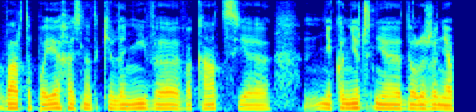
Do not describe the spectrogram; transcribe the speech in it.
warto pojechać na takie leniwe wakacje, niekoniecznie do leżenia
